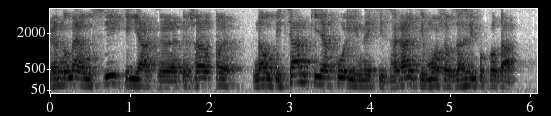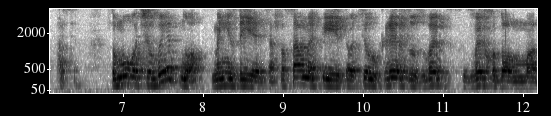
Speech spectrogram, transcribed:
реноме у світі як е, держави, на обіцянки якої на якісь гарантії можна взагалі покладатися. Тому очевидно, мені здається, що саме під оцю кризу з вих- з виходом е,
